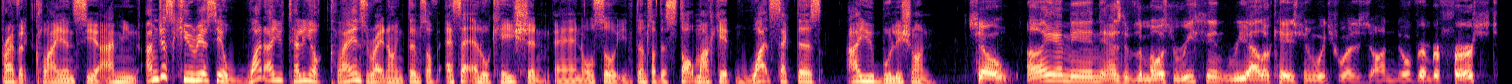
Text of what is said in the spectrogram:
private clients here. I mean, I'm just curious here, what are you telling your clients right now in terms of asset allocation and also in terms of the stock market? What sectors are you bullish on? So I am in, as of the most recent reallocation, which was on November 1st,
